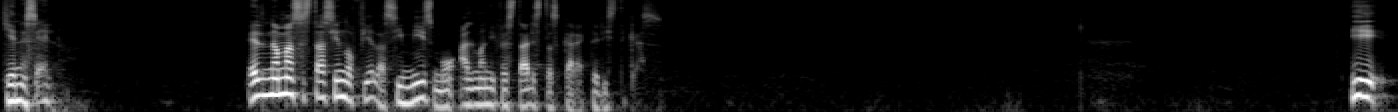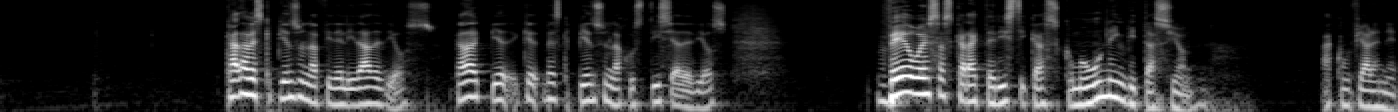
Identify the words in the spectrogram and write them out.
quién es Él. Él nada más está siendo fiel a sí mismo al manifestar estas características. Y cada vez que pienso en la fidelidad de Dios, cada vez que pienso en la justicia de Dios, veo esas características como una invitación a confiar en Él.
